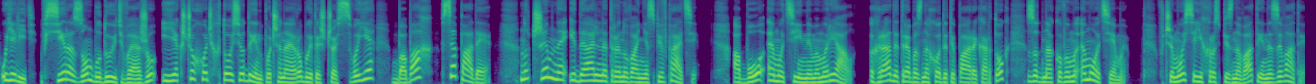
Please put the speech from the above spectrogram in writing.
Уявіть, всі разом будують вежу, і якщо хоч хтось один починає робити щось своє, бабах, все падає. Ну чим не ідеальне тренування співпраці? Або емоційний меморіал. Гра, де треба знаходити пари карток з однаковими емоціями. Вчимося їх розпізнавати і називати.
